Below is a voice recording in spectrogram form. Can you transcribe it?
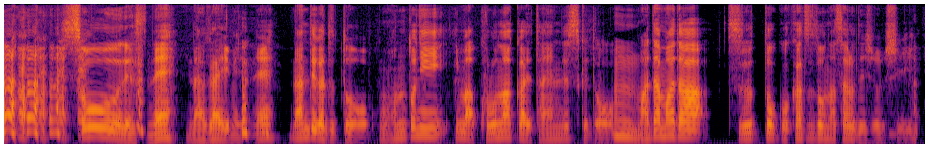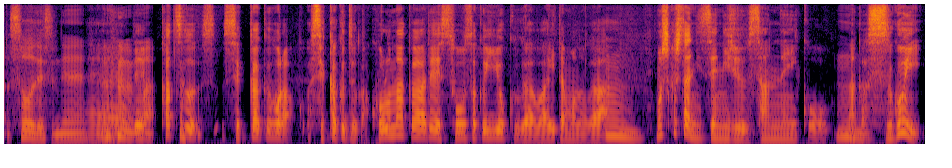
そうですね。長い目でね。なんでかというと本当に今コロナ禍で大変ですけど、うん。まだまだずっとご活動なさるでしょうし、そうですね。ね、でまあ。かつせっかくほらせっかくというかコロナ禍で創作意欲が湧いたものが、うん。もしかしたら2023年以降、うん。なんかすごい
